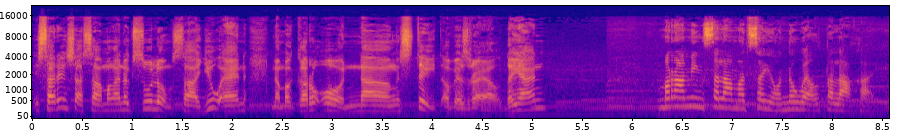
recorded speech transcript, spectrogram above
isa rin siya sa mga nagsulong sa UN na magkaroon ng State of Israel. Dayan? Maraming salamat sa iyo, Noel Talakay.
